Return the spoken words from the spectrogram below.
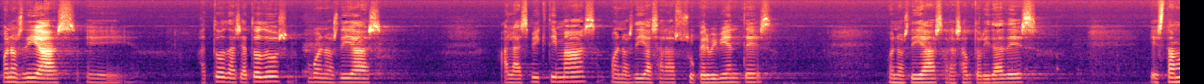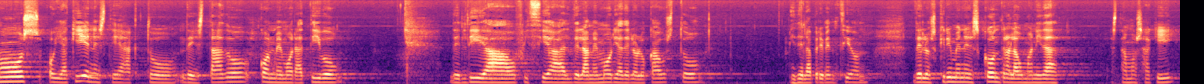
Buenos días eh, a todas y a todos, buenos días a las víctimas, buenos días a las supervivientes, buenos días a las autoridades, Estamos hoy aquí en este acto de Estado conmemorativo del Día Oficial de la Memoria del Holocausto y de la Prevención de los Crímenes contra la Humanidad. Estamos aquí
